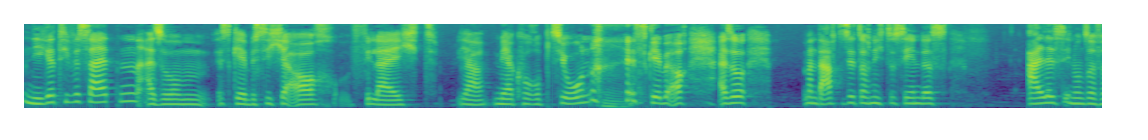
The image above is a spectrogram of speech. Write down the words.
negative Seiten. Also es gäbe sicher auch vielleicht ja mehr Korruption. Mhm. Es gäbe auch, also man darf das jetzt auch nicht so sehen, dass alles in unserer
